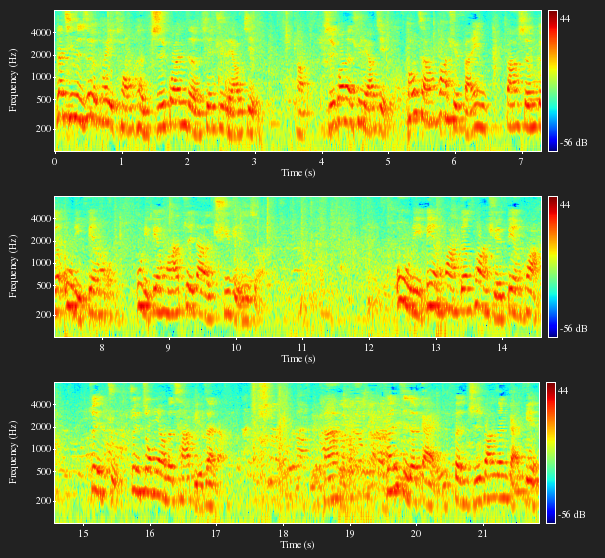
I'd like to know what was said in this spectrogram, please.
那其实这个可以从很直观的先去了解，啊，直观的去了解。通常化学反应发生跟物理变化，物理变化它最大的区别是什么？物理变化跟化学变化最主最重要的差别在哪？啊，分子的改本质发生改变，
